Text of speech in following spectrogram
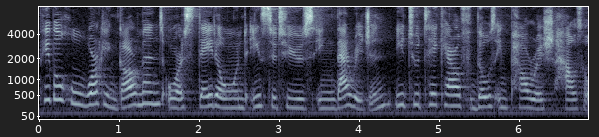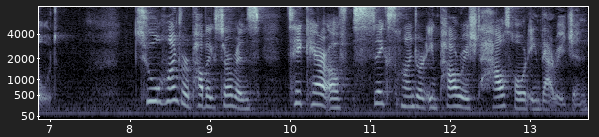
People who work in government or state owned institutes in that region need to take care of those impoverished households. 200 public servants take care of 600 impoverished households in that region,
